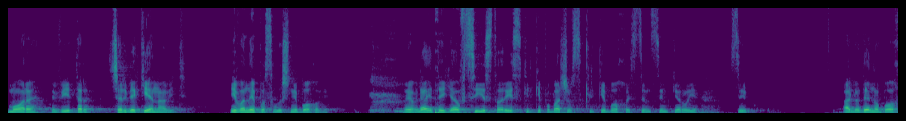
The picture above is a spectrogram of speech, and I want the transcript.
море, вітер, черв'яки навіть. І вони послушні Богові. Уявляєте, я в цій історії скільки побачив, скільки Бог ось цим цим керує, всі. А людину Бог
